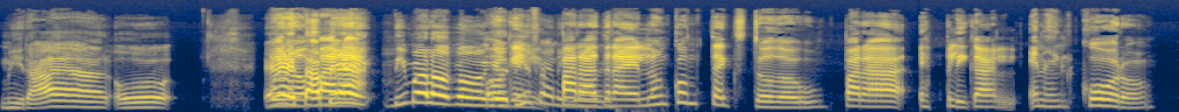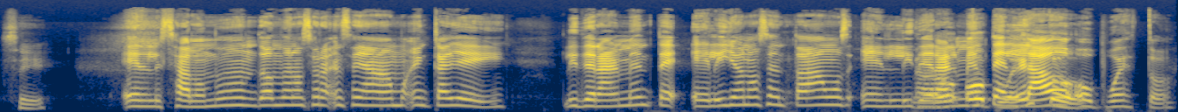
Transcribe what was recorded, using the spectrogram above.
mirar o... Eh, Bueno, ¿estás para-? Dímelo como que Tiffany, para como traerlo en contexto, though, para explicar, en el coro, Sí, el salón donde, donde nosotros enseñábamos en Calle, literalmente él y yo nos sentábamos en literalmente el lado opuesto.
